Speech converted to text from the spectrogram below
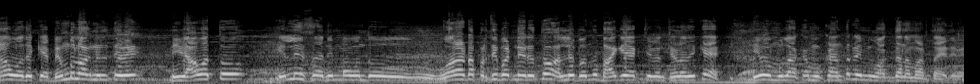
ನಾವು ಅದಕ್ಕೆ ಬೆಂಬಲವಾಗಿ ನಿಲ್ತೇವೆ. ನೀವು ಯಾವತ್ತೂ ಎಲ್ಲಿ ಸಹ ನಿಮ್ಮ ಒಂದು ಹೋರಾಟ ಪ್ರತಿಭಟನೆ ಇರುತ್ತೋ ಅಲ್ಲಿ ಬಂದು ಭಾಗಿಯಾಗ್ತೀವಿ ಅಂತ ಹೇಳೋದಕ್ಕೆ ಈ ಮೂಲಕ ಮುಖಾಂತರ ನಿಮಗೆ ವಾಗ್ದಾನ ಮಾಡ್ತಾ ಇದ್ದೀವಿ.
